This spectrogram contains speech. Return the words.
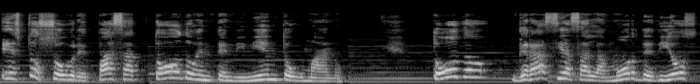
Esto sobrepasa todo entendimiento humano. Todo gracias al amor de Dios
